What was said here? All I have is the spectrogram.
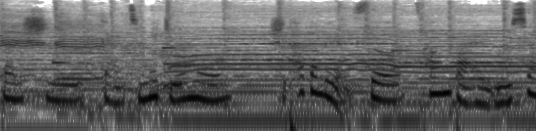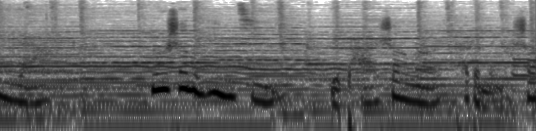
但是感情的折磨使他的脸色苍白如象牙，忧伤的印记也爬上了他的眉梢。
